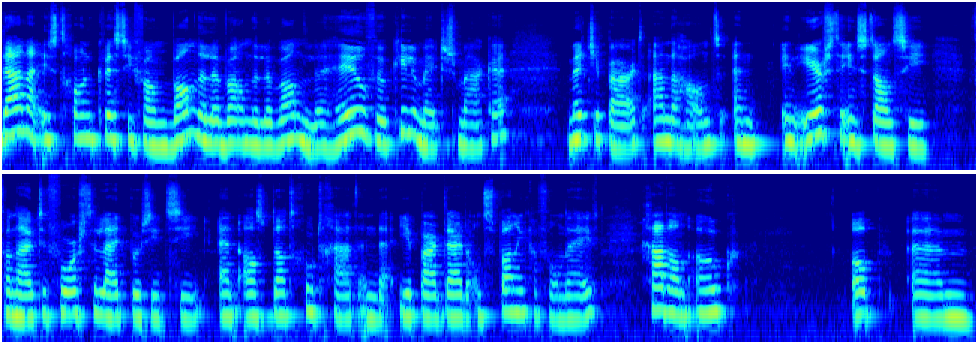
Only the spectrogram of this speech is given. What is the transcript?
daarna is het gewoon een kwestie van wandelen, wandelen, wandelen. Heel veel kilometers maken met je paard aan de hand. En in eerste instantie vanuit de voorste leidpositie. En als dat goed gaat en je paard daar de ontspanning gevonden heeft, ga dan ook op um,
